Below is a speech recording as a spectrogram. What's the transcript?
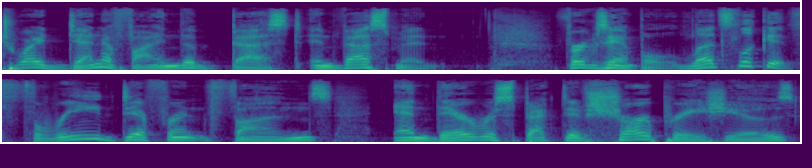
to identifying the best investment. For example, let's look at three different funds and their respective Sharpe ratios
